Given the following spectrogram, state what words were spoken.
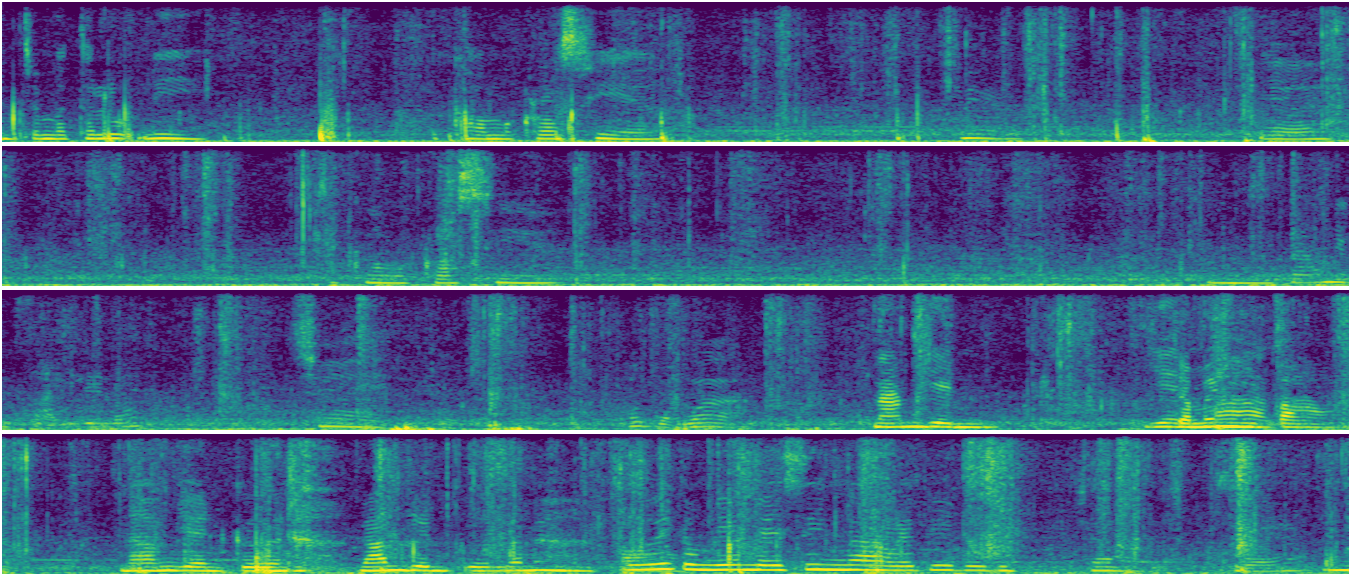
มันจะมาทะลุนี่ come across here เนี่ย yeah to come across here อืมน้ำยังใสเลยเนาะใช่เขาบอกว่า น้ำเย็นเย็นจะไม่มีมากปลาน้ำเย็นเกินน้ำเย็นเกินแล้วไม่มีปลาเฮ้ยตรงนี้ Amazing มากเลยพี่ดูดิใช่สวยอะ อืม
